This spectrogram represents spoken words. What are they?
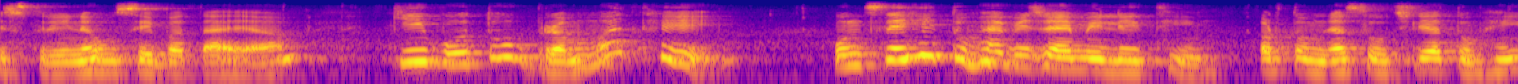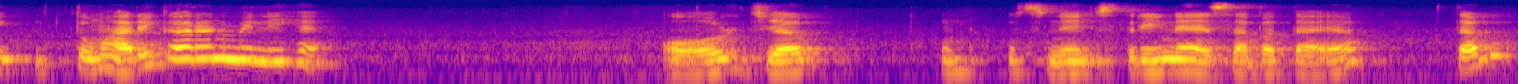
स्त्री ने उसे बताया कि वो तो ब्रह्म थे। उनसे ही तुम्हें विजय मिली थी और तुमने सोच लिया तुम्हें, तुम्हारे कारण मिली है। और जब उसने, स्त्री ने ऐसा बताया, तब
